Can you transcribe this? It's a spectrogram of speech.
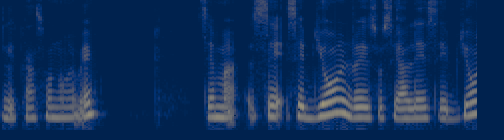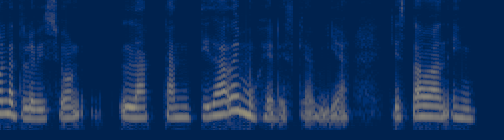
el caso 9. Se, se, se, vio en redes sociales, se vio en la televisión la cantidad de mujeres que había que estaban en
